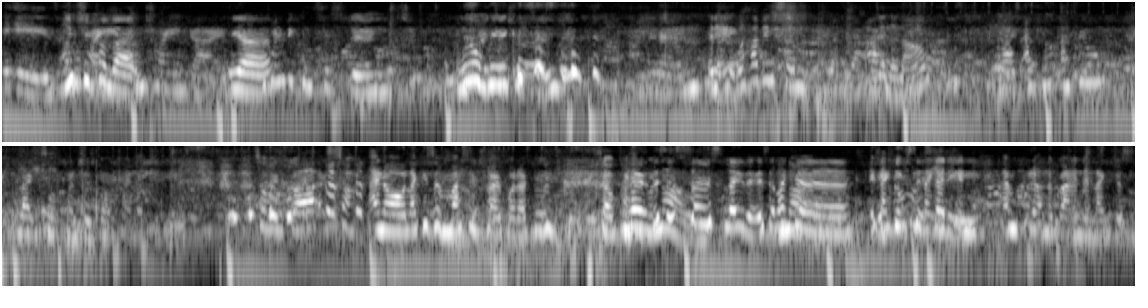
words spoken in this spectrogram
It is. I'm youtube comeback. I'm trying guys. Yeah. I'm trying to be consistent. We'll be consistent. Anyway, we're having some dinner now. Guys, I feel I feel like self-conscious, but I'm trying not to be. So we've got some. I know, like it's a massive tripod. I feel self-conscious. No, this no. is so slow though. Is it like no. a? It's it like keeps it steady. You can, and put it on the ground and then like just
